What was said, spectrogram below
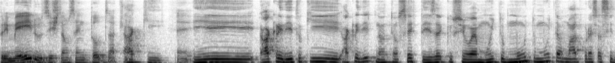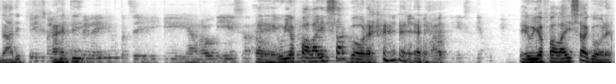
primeiros estão sendo todos aqui. Aqui. É. E eu acredito que. Acredito não, tenho certeza que o senhor é muito, muito, muito amado por essa cidade. Isso, a gente. Aí, viu, dizer que é a maior audiência. É, eu ia falar isso agora. É, a maior audiência de eu ia falar isso agora.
